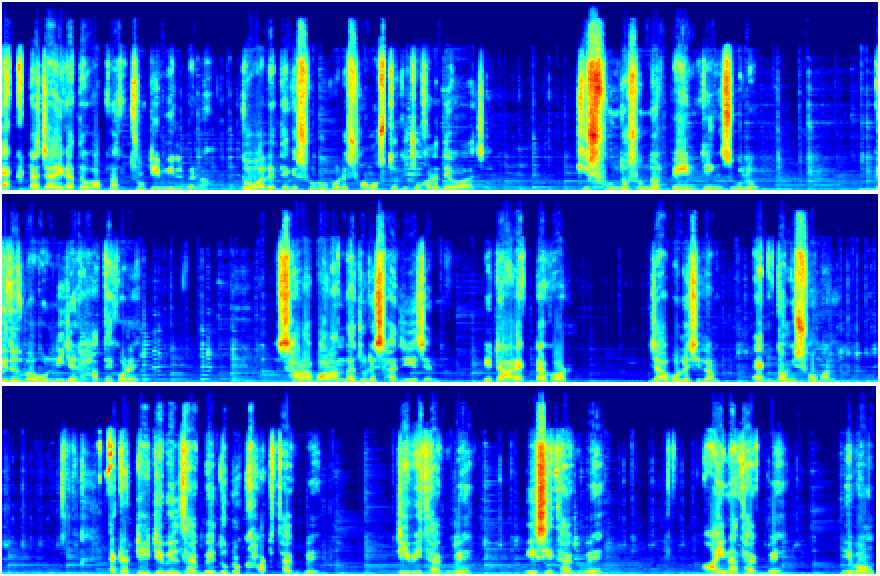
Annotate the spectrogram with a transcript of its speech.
একটা জায়গাতেও আপনার ত্রুটি মিলবে না। তোয়ালে থেকে শুরু করে সমস্ত কিছু ওখানে দেওয়া আছে। কি সুন্দর সুন্দর পেন্টিংসগুলো বিদ্যুৎবাবু নিজের হাতে করে সারা বারান্দা জুড়ে সাজিয়েছেন। এটা আর একটা ঘর, যা বলেছিলাম, একদমই সমান। একটা টি টেবিল থাকবে, দুটো খাট থাকবে, টিভি থাকবে এসি থাকবে, আয়না থাকবে এবং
